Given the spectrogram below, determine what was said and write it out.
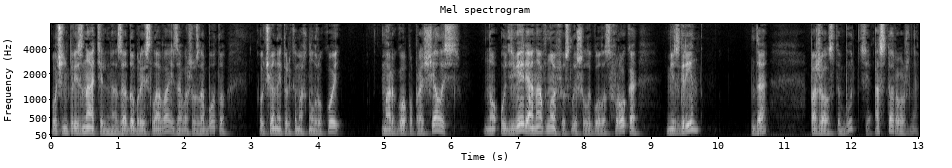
очень признательна за добрые слова и за вашу заботу. Ученый только махнул рукой. Марго попрощалась, но у двери она вновь услышала голос Фрока. «Мисс Грин?» «Да. Пожалуйста, будьте осторожны».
